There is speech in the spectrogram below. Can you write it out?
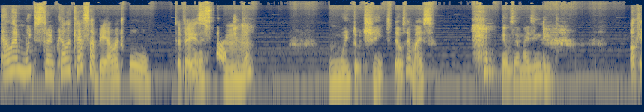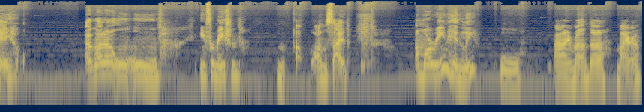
ela é muito estranha, porque ela quer saber. Ela, tipo, você Ela é fez? sádica. Uhum. Muito. Gente, Deus é mais. Deus é mais indito. Ok. Agora um, um information on the side. A Maureen Henley, o, a irmã da Myra,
